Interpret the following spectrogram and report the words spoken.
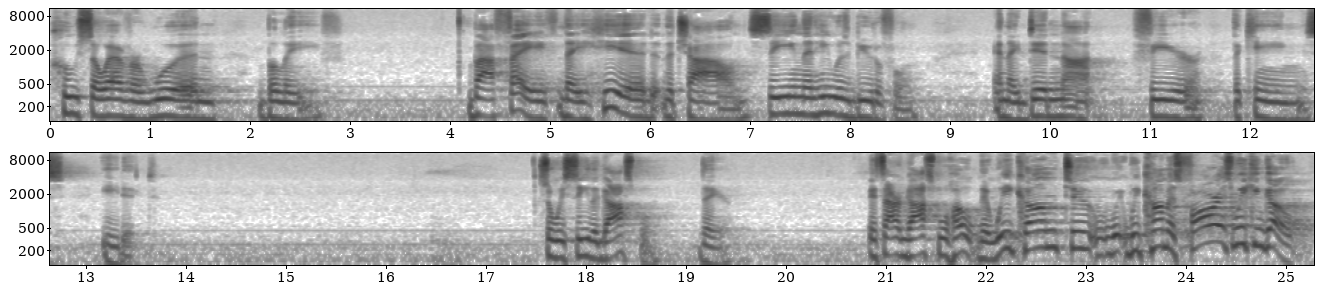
whosoever would believe. By faith, they hid the child, seeing that he was beautiful, and they did not fear the king's edict. So we see the gospel there. It's our gospel hope that we come to we come as far as we can go.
